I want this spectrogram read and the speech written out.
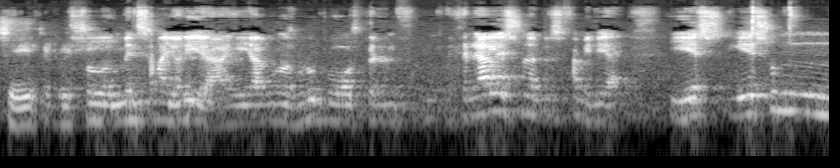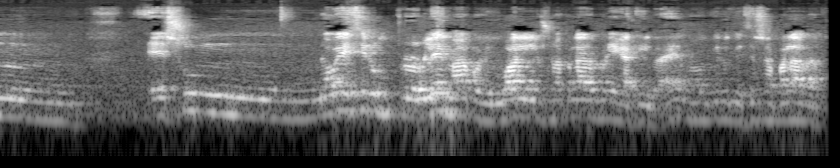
Sí. En su inmensa mayoría. Hay algunos grupos, pero en, general es una empresa familiar. Y es, y es un. Es un. No voy a decir un problema, porque igual es una palabra muy negativa, ¿eh? no quiero decir esa palabra,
